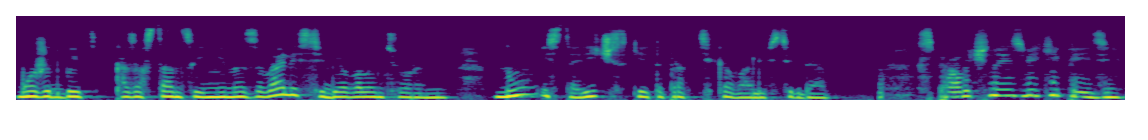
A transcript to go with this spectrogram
Может быть, казахстанцы и не называли себя волонтерами, но исторически это практиковали всегда. Справочная из Википедии.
